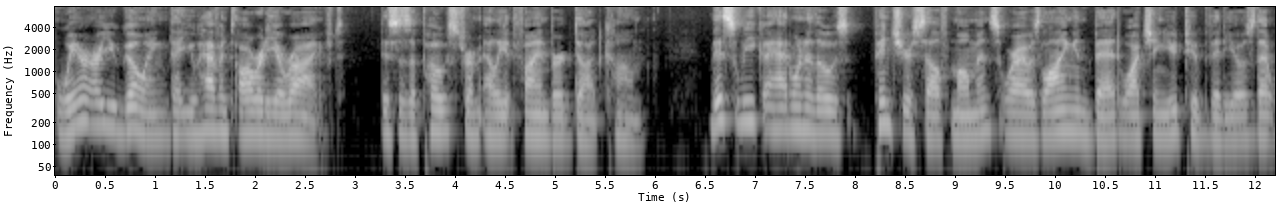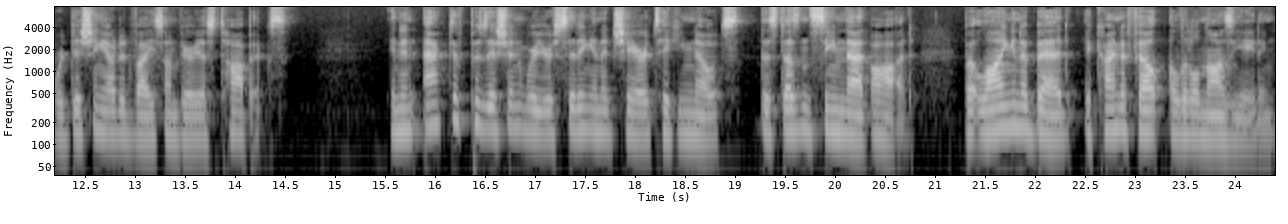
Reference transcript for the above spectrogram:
Where are you going that you haven't already arrived? This is a post from ElliottFienberg.com. This week I had one of those pinch yourself moments where I was lying in bed watching YouTube videos that were dishing out advice on various topics. In an active position where you're sitting in a chair taking notes, this doesn't seem that odd, but lying in a bed, it kind of felt a little nauseating.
